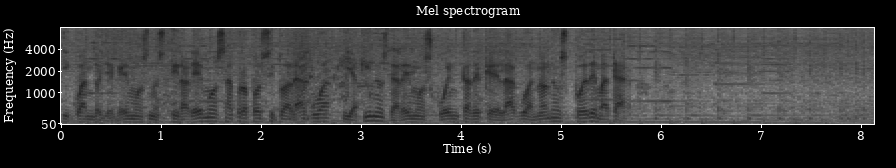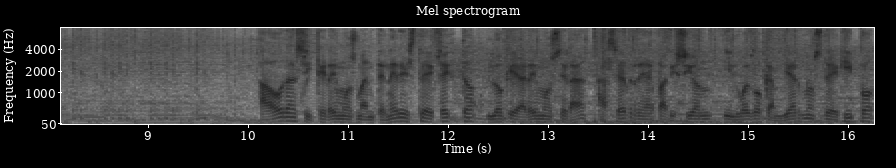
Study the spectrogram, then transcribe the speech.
Y cuando lleguemos nos tiraremos a propósito al agua, y aquí nos daremos cuenta de que el agua no nos puede matar. Ahora si queremos mantener este efecto, lo que haremos será, hacer reaparición, y luego cambiarnos de equipo,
